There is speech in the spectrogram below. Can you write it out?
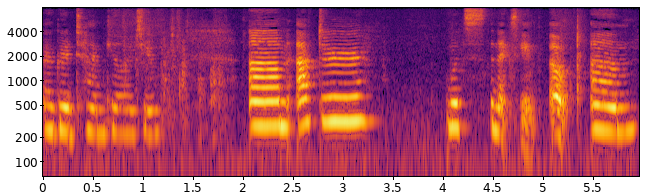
A good time killer too. Um, after, what's the next game? Oh, um,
